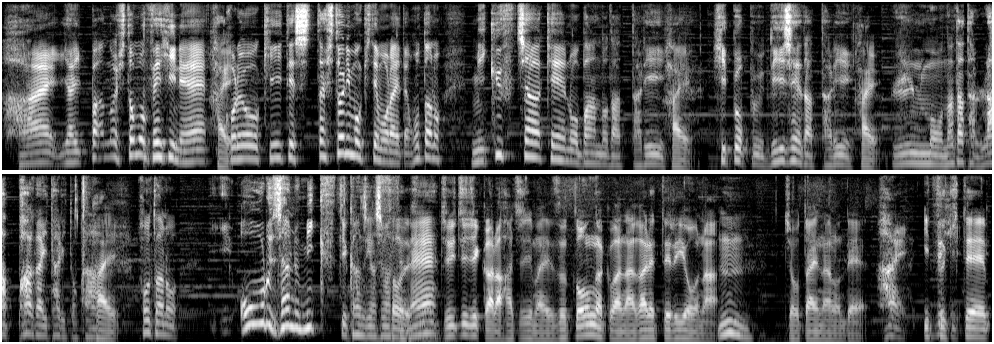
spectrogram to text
はい。いや一般の人もぜひね、はい。これを聞いて知った人にも来てもらいたい。本当あのミクスチャー系のバンドだったり、はい。ヒップホップ DJ だったり、はい。うんもうなんだったらラッパーがいたりとか、はい。本当あのいオールジャンルミックスっていう感じがしますよね。ね。11時から8時までずっと音楽は流れてるようなうん、状態なのではい。いつ来ぜて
